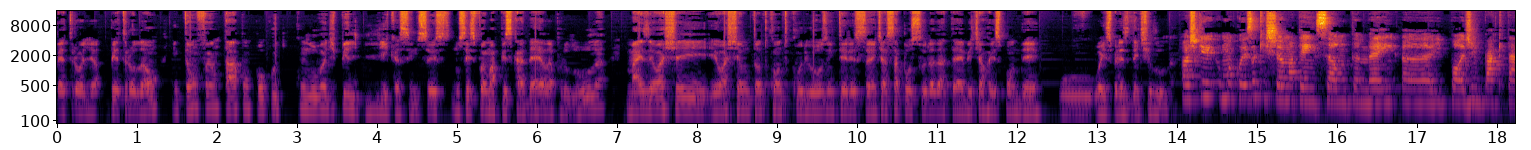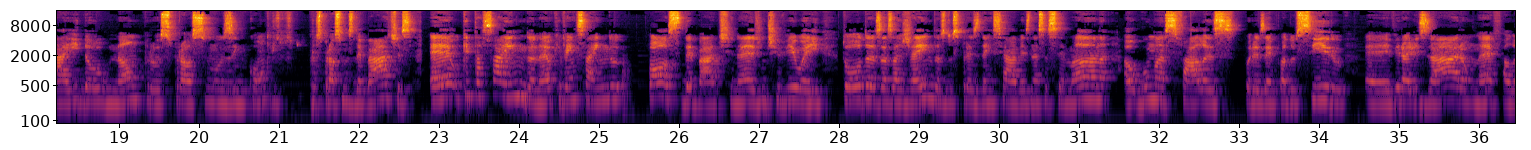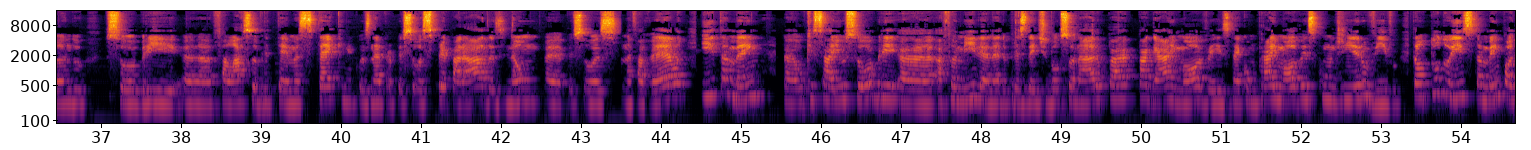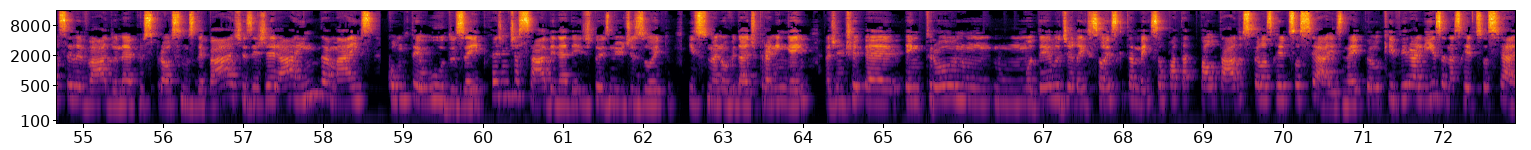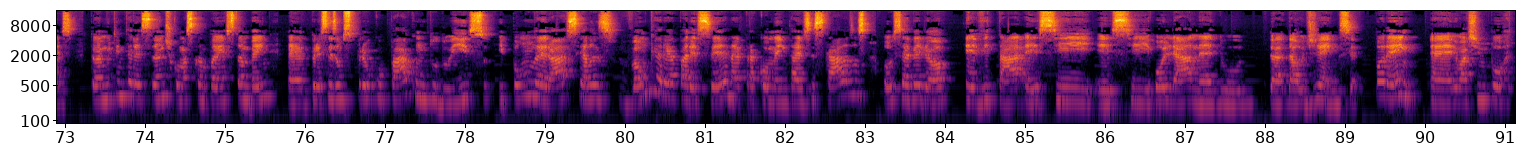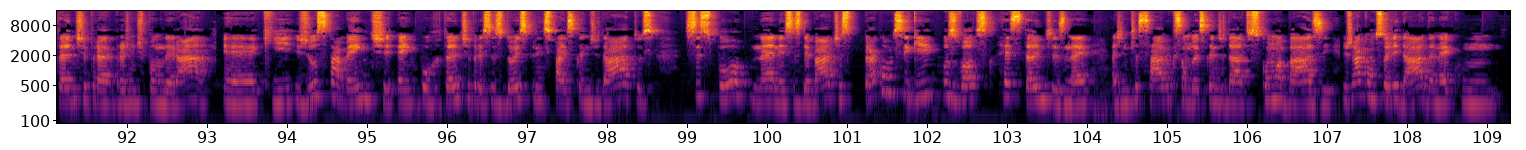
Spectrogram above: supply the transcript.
petrolão, então foi um tapa um pouco com luva de pelica, assim. Não sei, não sei se foi uma piscadela pro Lula, mas eu achei, eu achei um tanto quanto curioso e interessante essa postura da Tebet ao responder o, o ex-presidente Lula. Acho que uma coisa que chama atenção também uh, e pode impactar a ida ou não para os próximos encontros, para os próximos debates, é o que está saindo, né? O que vem saindo pós-debate, né? A gente viu aí todas as agendas dos presidenciáveis nessa semana, algumas falas, por exemplo, a do Ciro, é, viralizaram, né? Falando sobre uh, falar sobre temas técnicos, né, para pessoas preparadas e não é, pessoas na favela. E também uh, o que saiu sobre uh, a família né, do presidente Bolsonaro para pagar imóveis, né, comprar imóveis com dinheiro vivo. Então, tudo isso também pode ser levado né, para os próximos debates e gerar ainda mais conteúdos aí, porque a gente já sabe, né, desde 2018, isso não é novidade para ninguém, a gente é, entrou num, num, modelo de eleições que também são pautados pelas redes sociais, né, e pelo que viraliza nas redes sociais. Então é muito interessante como as campanhas também é, precisam se preocupar com tudo isso e ponderar se elas vão querer aparecer, né, para comentar esses casos ou se é melhor evitar esse esse olhar, né, do da, da audiência. Porém, é, eu acho importante para a gente ponderar é, que justamente é importante para esses dois principais candidatos se expor né, nesses debates para conseguir os votos restantes, né? A gente sabe que são dois candidatos com uma base já consolidada, né, com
